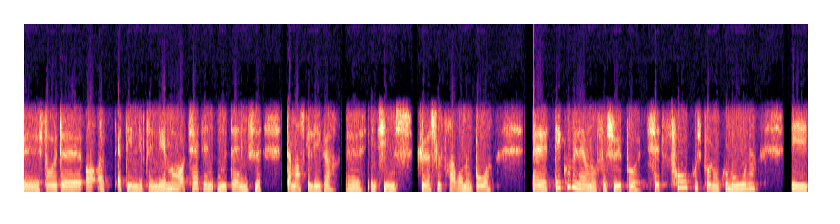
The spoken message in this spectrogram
øh, få et, øh, og, og at det bliver nemmere at tage den uddannelse, der måske ligger øh, en times kørsel fra, hvor man bor. Øh, det kunne vi lave nogle forsøg på. Sæt fokus på nogle kommuner, i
